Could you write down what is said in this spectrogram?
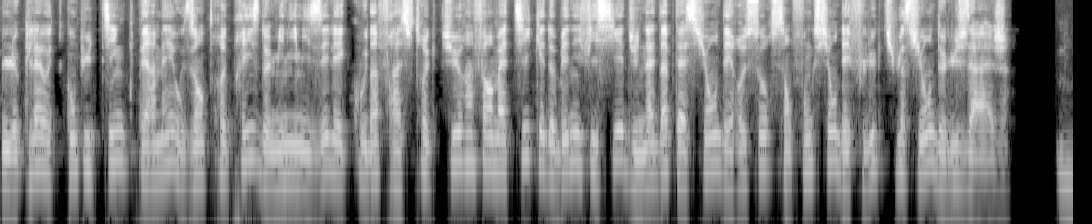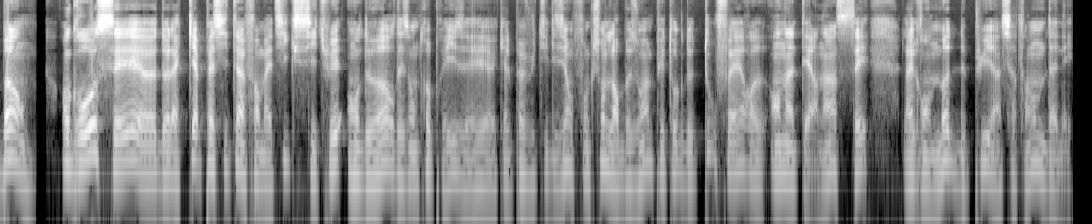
Le cloud computing permet aux entreprises de minimiser les coûts d'infrastructure informatique et de bénéficier d'une adaptation des ressources en fonction des fluctuations de l'usage. Bon, en gros, c'est euh, de la capacité informatique située en dehors des entreprises et euh, qu'elles peuvent utiliser en fonction de leurs besoins plutôt que de tout faire euh, en interne. Hein. C'est la grande mode depuis un certain nombre d'années.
